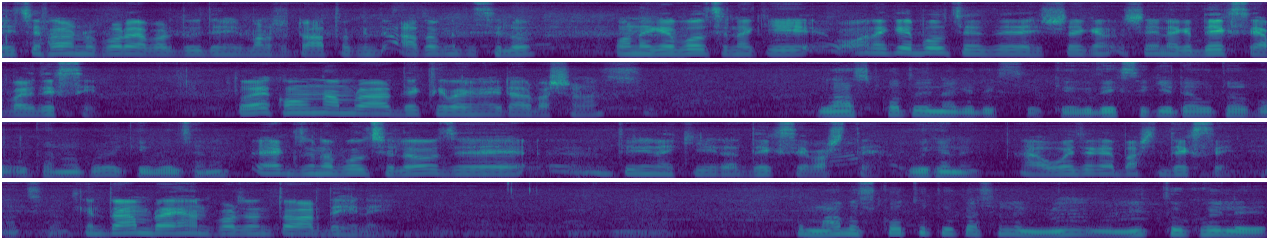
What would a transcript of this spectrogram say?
নিচে ফেলানোর পরে আবার দুই দিনের মানুষ একটু আতঙ্কিত আতঙ্কিত ছিল। অনেকে বলছে নাকি অনেকে বলছে যে সেখানে সে নাকি দেখছে আবার দেখছে। তো এখন আমরা আর দেখতে পারি না এটা আর বাসা না লাস্ট কতদিন আগে দেখছি? কেউ দেখছি কি এটা ওঠার পর- ওঠানোর পরে? কেউ বলছে না? একজনা বলছিল যে তিনি নাকি এটা দেখছে বাসতে। ওইখানে? হ্যাঁ ওই জায়গায় বাসতে দেখছে। আচ্ছা। কিন্তু আমরা এখন পর্যন্ত আর দেখি নাই। তো মানুষ কতটুকু আসলে মি- মৃত্যুক হইলে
